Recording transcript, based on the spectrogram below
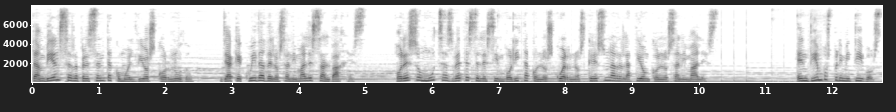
También se representa como el dios cornudo, ya que cuida de los animales salvajes. Por eso muchas veces se le simboliza con los cuernos, que es una relación con los animales. En tiempos primitivos,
